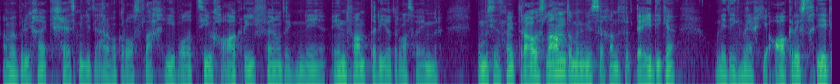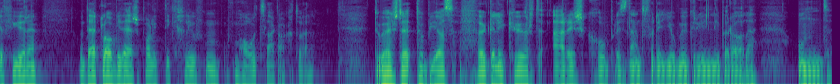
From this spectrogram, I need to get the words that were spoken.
aber wir brauchen kein Militär, das grossflächige Bodenziele angreifen kann oder irgendwie Infanterie oder was auch immer. Wir sind ein neutrales Land und wir müssen verteidigen und nicht irgendwelche Angriffskriege führen. Und der glaube ich, der ist Politik auf dem, auf dem Holzweg aktuell. Du hast den Tobias Vögeli gehört, er ist Co-Präsident der jungen Grünen Liberalen und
